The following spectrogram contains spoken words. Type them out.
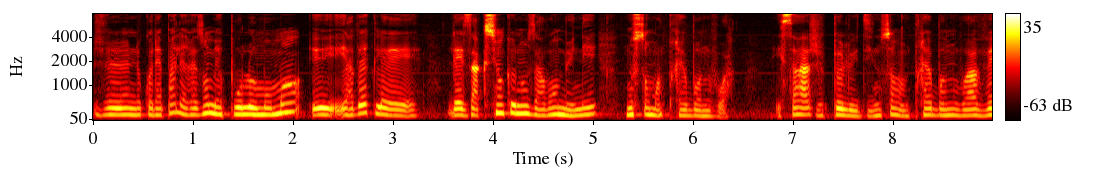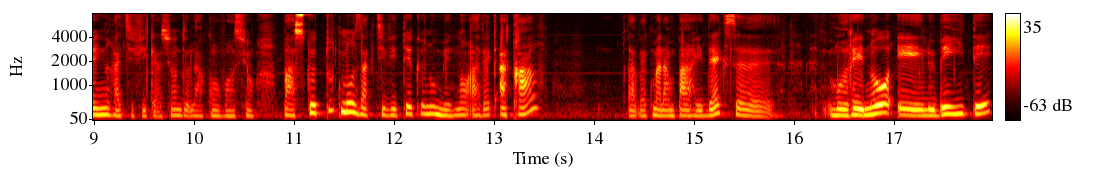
je ne connais pas les raisons, mais pour le moment, et avec les, les actions que nous avons menées, nous sommes en très bonne voie. Et ça, je peux le dire, nous sommes en très bonne voie vers une ratification de la Convention. Parce que toutes nos activités que nous menons avec ATRAV, avec Mme Paridex, euh, Moreno et le BIT,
